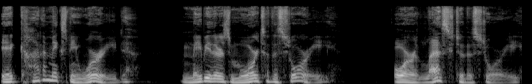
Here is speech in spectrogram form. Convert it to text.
It kind of makes me worried. Maybe there's more to the story. Or less to the story.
